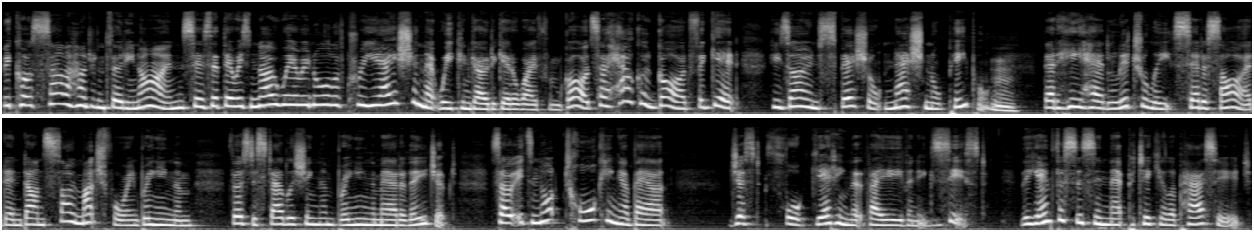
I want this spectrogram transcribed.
because Psalm 139 says that there is nowhere in all of creation that we can go to get away from God. So, how could God forget his own special national people hmm. that he had literally set aside and done so much for in bringing them, first establishing them, bringing them out of Egypt? So, it's not talking about just forgetting that they even exist. The emphasis in that particular passage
